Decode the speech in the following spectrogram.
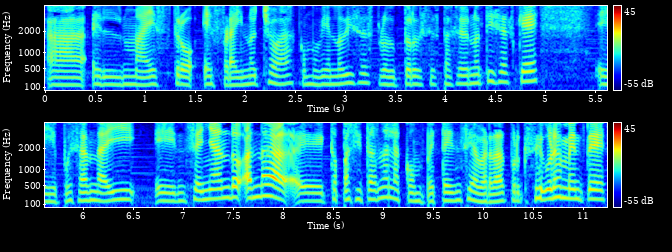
a el maestro Efraín Ochoa, como bien lo dices, productor de este espacio de noticias que eh, pues anda ahí enseñando, anda eh, capacitando a la competencia, ¿verdad? Porque seguramente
